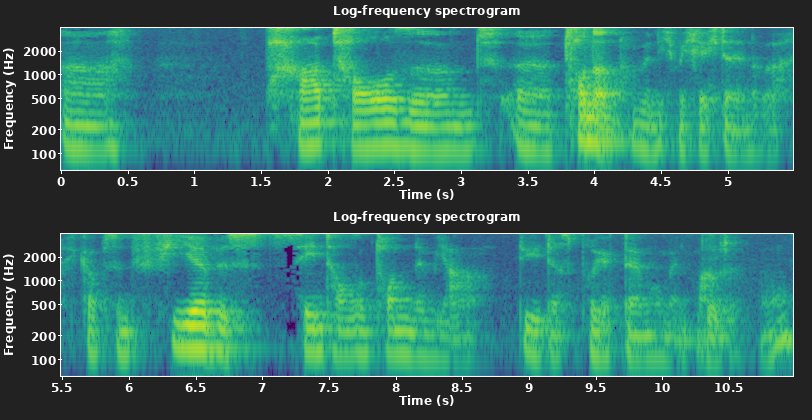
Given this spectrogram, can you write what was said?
äh, paar tausend äh, Tonnen, wenn ich mich recht erinnere. Ich glaube, es sind vier bis zehntausend Tonnen im Jahr, die das Projekt da im Moment macht. Mhm.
